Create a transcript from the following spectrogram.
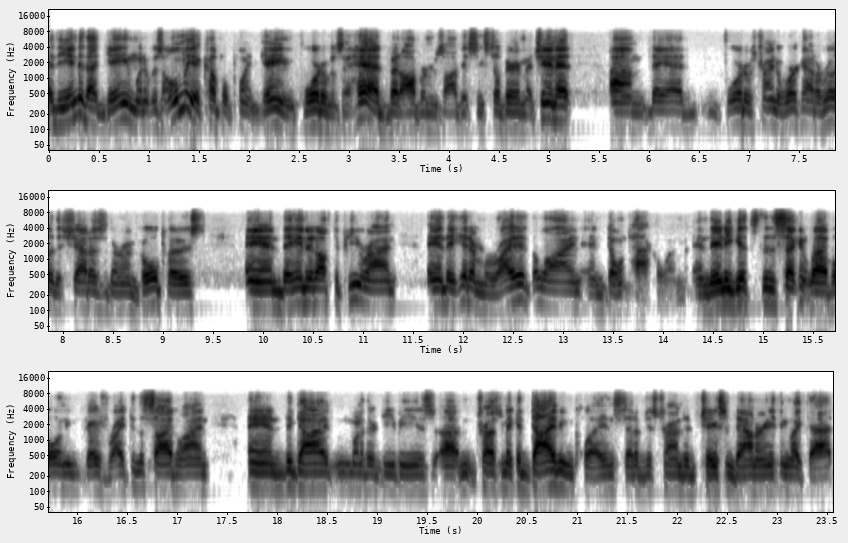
at the end of that game, when it was only a couple point game, Florida was ahead, but Auburn was obviously still very much in it. Um, they had Florida was trying to work out of really the shadows of their own goalpost and they handed off to Perine and they hit him right at the line and don't tackle him. And then he gets to the second level and he goes right to the sideline. And the guy, one of their DBs, um, tries to make a diving play instead of just trying to chase him down or anything like that.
